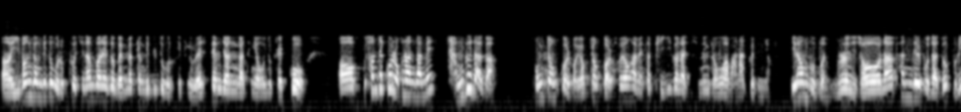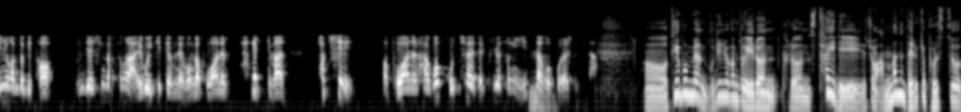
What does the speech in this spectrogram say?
어, 이번 경기도 그렇고, 지난번에도 몇몇 경기들도 그렇게, 특히 웨스트햄전 같은 경우도 그랬고, 어, 선제골 넣고 난 다음에 잠그다가, 동점골, 뭐 역전골 허용하면서 비기거나 지는 경우가 많았거든요. 이런 부분, 물론 저나 팬들보다도 무리뉴 감독이 더 문제의 심각성을 알고 있기 때문에 뭔가 보완을 하겠지만 확실히 어, 보완을 하고 고쳐야 될 필요성이 있다고 음. 보여집니다. 어, 어떻게 보면 무리뉴 감독의 이런 그런 스타일이 좀 안 맞는데 이렇게 볼 수도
